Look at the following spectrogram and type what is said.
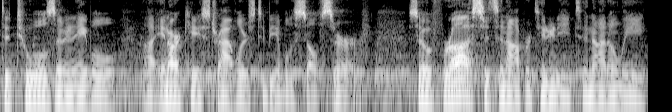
to tools that enable, uh, in our case, travelers to be able to self-serve. So for us, it's an opportunity to not only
